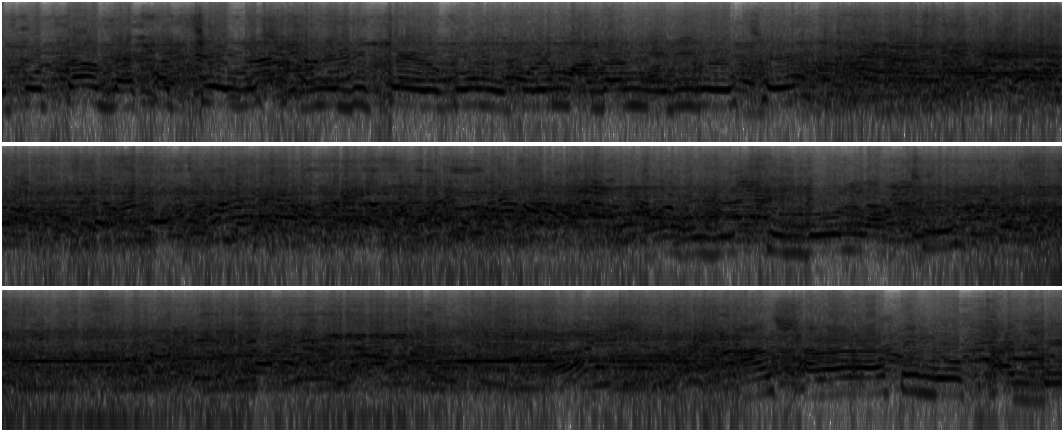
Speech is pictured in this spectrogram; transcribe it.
ওপরটা দেখাচ্ছে এই যে সামনের দিকটা এরকম উপরে মাদার মেরি রয়েছে এই যে সুন্দর লাগছে আজ সারা রাতই লোক থাকবে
